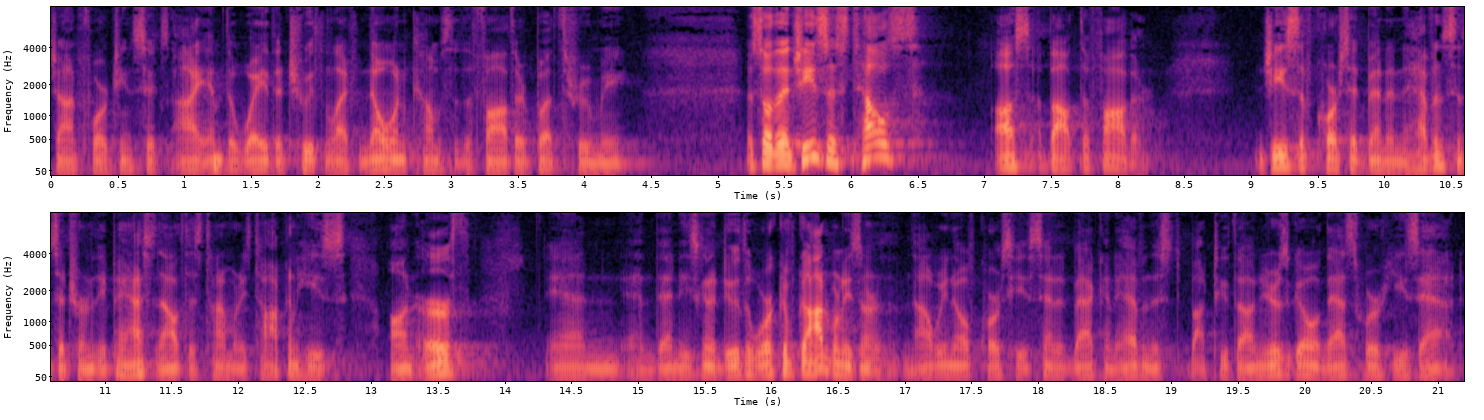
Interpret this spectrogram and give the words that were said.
John 14, 6, I am the way, the truth, and life. No one comes to the Father but through me. And so then Jesus tells us about the Father. Jesus, of course, had been in heaven since eternity past. Now, at this time when he's talking, he's on earth and and then he's going to do the work of God when he's on earth. Now we know, of course, he ascended back into heaven this about two thousand years ago, and that's where he's at.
